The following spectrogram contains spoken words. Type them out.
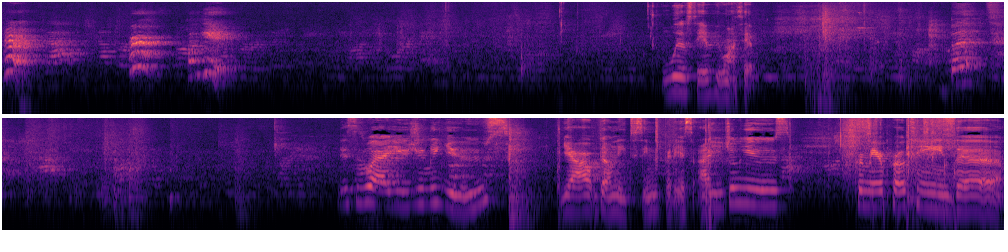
Here. Here. Come get it. We'll see if he wants it. But this is what I usually use. Y'all don't need to see me for this. I usually use Premier Protein, the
